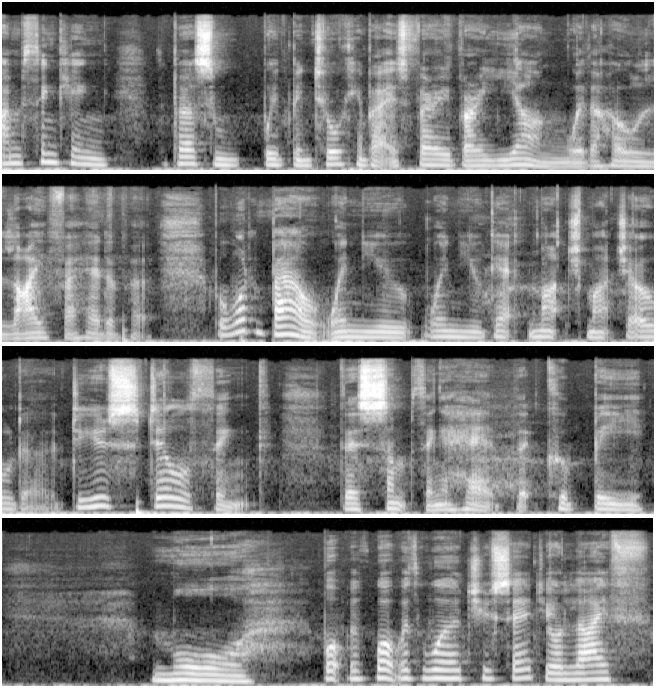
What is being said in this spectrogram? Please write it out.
I'm thinking the person we've been talking about is very, very young with a whole life ahead of her. But what about when you when you get much, much older? Do you still think there's something ahead that could be more what what were the words you said? Your life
